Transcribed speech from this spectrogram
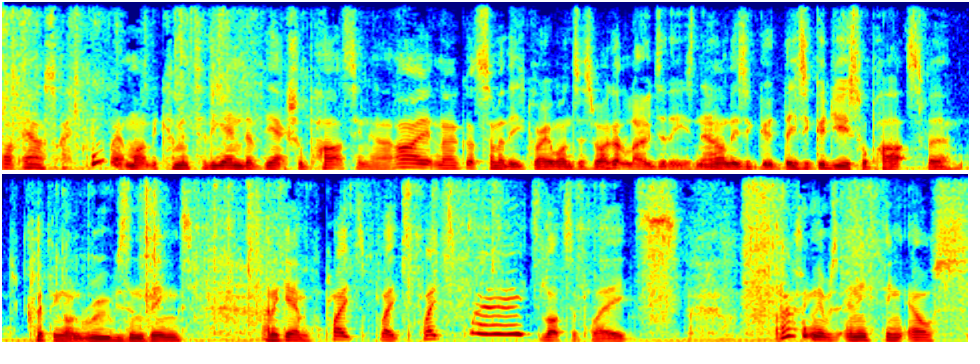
What else? I think that might be coming to the end of the actual parts in here. Oh, no, I've got some of these grey ones as well. I've got loads of these now. These are good. These are good useful parts for clipping on roofs and things. And again, plates, plates, plates, plates, lots of plates. I don't think there was anything else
